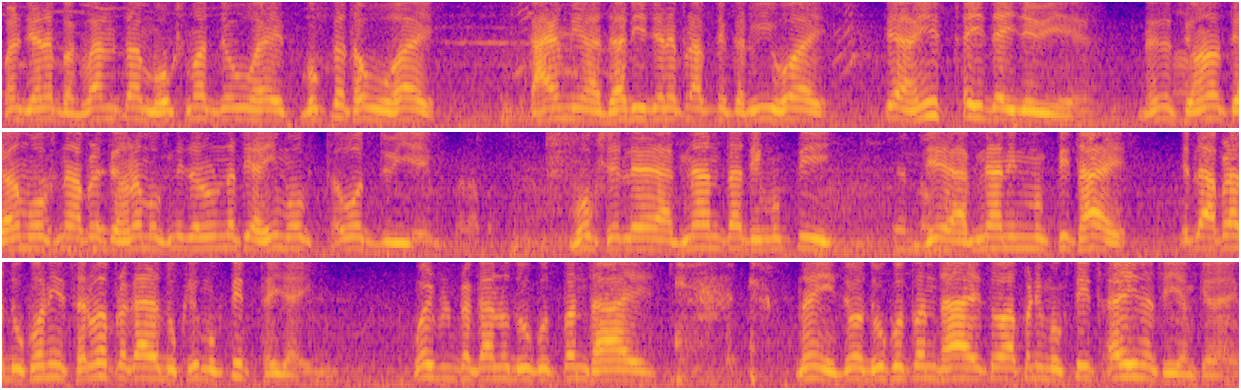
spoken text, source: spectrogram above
પણ જેને ભગવાન ત્યાં મોક્ષમાં જ જવું હોય, મુક્ત થવું હોય કાયમની આઝાદી જેને પ્રાપ્ત કરવી હોય, તે અહીં જ થઈ જાય જેવી છે. નહીં તો ત્યાં ત્યાં મોક્ષ ને આપણે ત્યાંના મોક્ષની જરૂર નથી, અહીં મોક્ષ થવો જ જોઈએ. મોક્ષ એટલે અજ્ઞાનતાથી મુક્તિ. જે અજ્ઞાની મુક્તિ થાય, એટલે આપણા દુઃખોની સર્વ પ્રકારે દુઃખી મુક્તિ જ થઈ જાય. કોઈ પણ પ્રકારનું દુઃખ ઉત્પન્ન થાય. નહીં, જો દુઃખ ઉત્પન્ન થાય તો આપણી મુક્તિ થઈ નથી એમ કહેવાય.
